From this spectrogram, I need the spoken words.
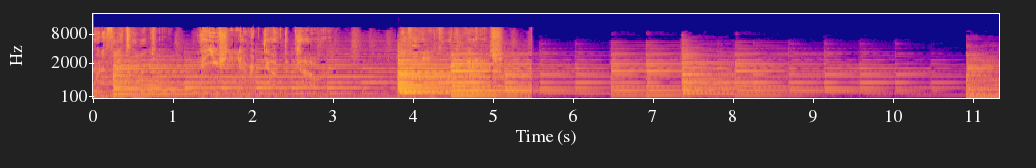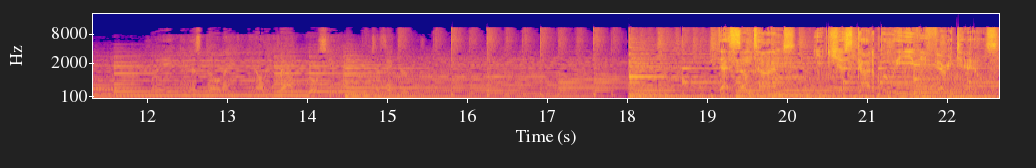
What if I told you that you should never doubt the power of home court advantage? play in this building, you know, the crowd That sometimes you just gotta believe in fairy tales.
